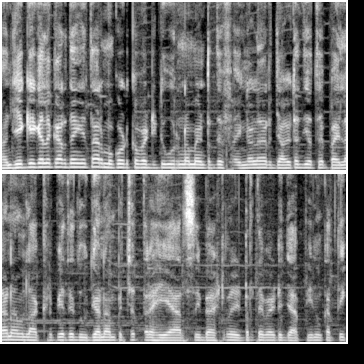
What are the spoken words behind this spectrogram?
ਹਾਂਜੀ, ਅੱਗੇ ਗੱਲ ਕਰਦੇ ਹਾਂ ਧਰਮਕੋਟ ਕਬੱਡੀ ਟੂਰਨਾਮੈਂਟ ਦੇ ਫਾਈਨਲ ਰਿਜ਼ਲਟ ਦੀ। ਉੱਥੇ ਪਹਿਲਾ ਨਾਮ ਲੱਖ ਰੁਪਏ ਤੇ ਦੂਜਾ ਨਾਮ 75000 ਸੀ। ਬੈਸਟ ਰੇਡਰ ਤੇ ਬੈਟ ਜਾਫੀ ਨੂੰ 31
